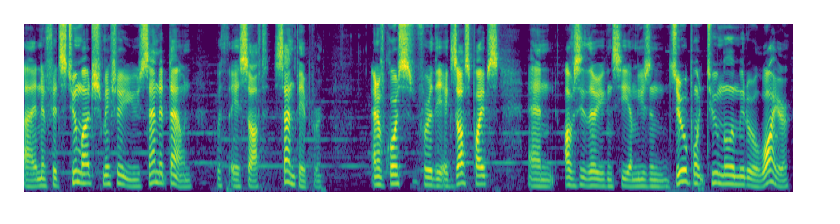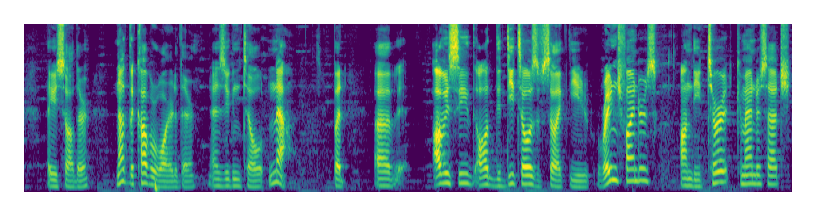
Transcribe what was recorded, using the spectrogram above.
Uh, and if it's too much, make sure you sand it down with a soft sandpaper. And of course, for the exhaust pipes, and obviously there you can see I'm using 0.2 millimeter wire that you saw there, not the copper wire there, as you can tell now. But uh, obviously all the details of so like the rangefinders on the turret commander's hatch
